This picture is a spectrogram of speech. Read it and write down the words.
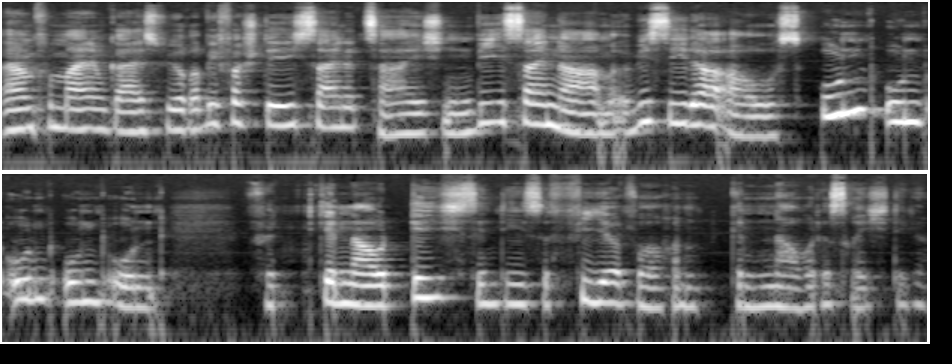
ähm, von meinem Geistführer, wie verstehe ich seine Zeichen, wie ist sein Name, wie sieht er aus und, und, und, und, und. Für genau dich sind diese vier Wochen genau das Richtige.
